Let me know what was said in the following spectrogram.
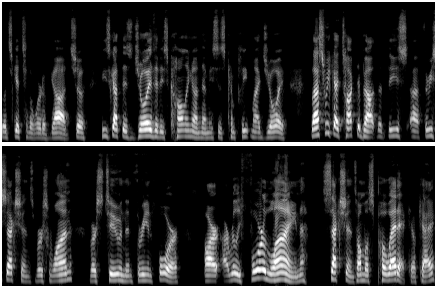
let's get to the Word of God. So he's got this joy that he's calling on them. He says, Complete my joy. Last week I talked about that these uh, three sections, verse 1, verse 2, and then 3 and 4, are, are really four line sections, almost poetic, okay?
